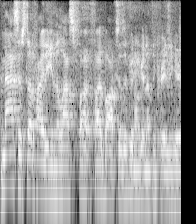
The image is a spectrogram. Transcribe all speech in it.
Massive stuff hiding in the last five, five boxes if we don't get nothing crazy here.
